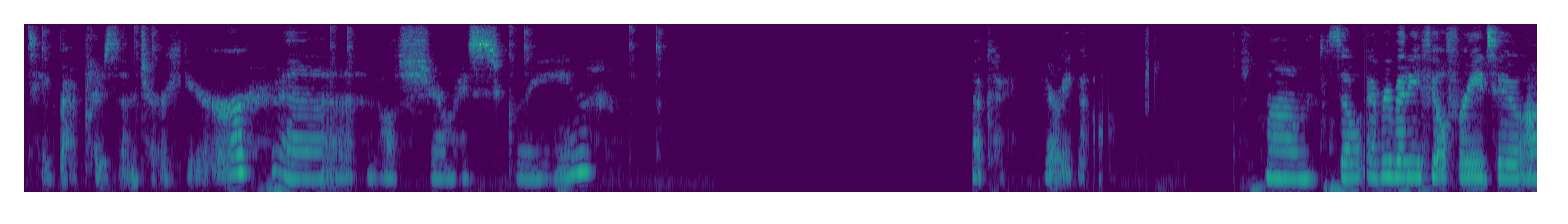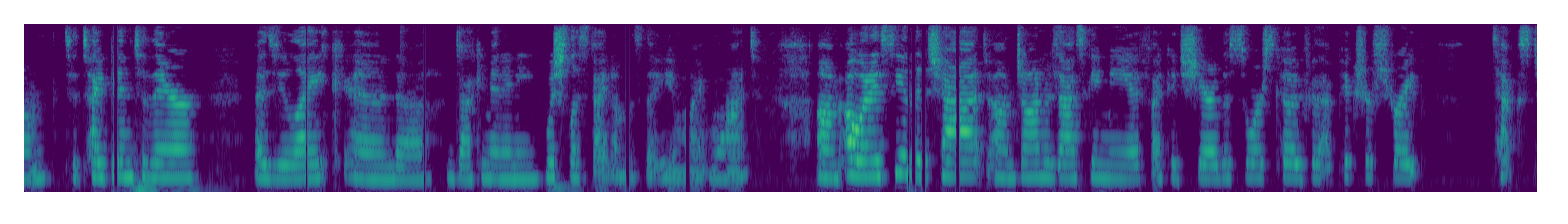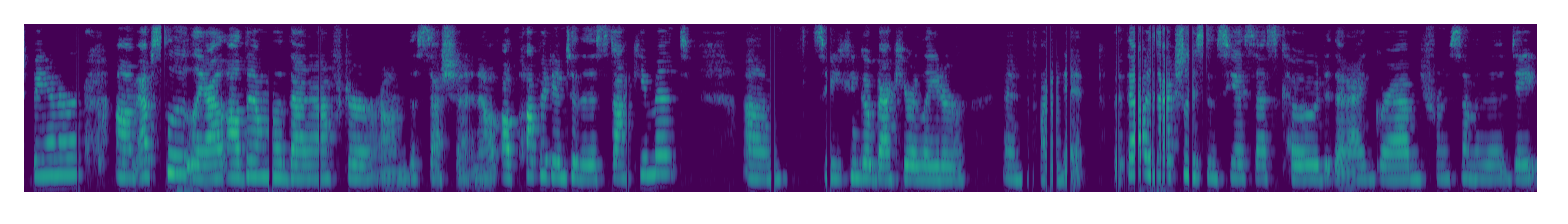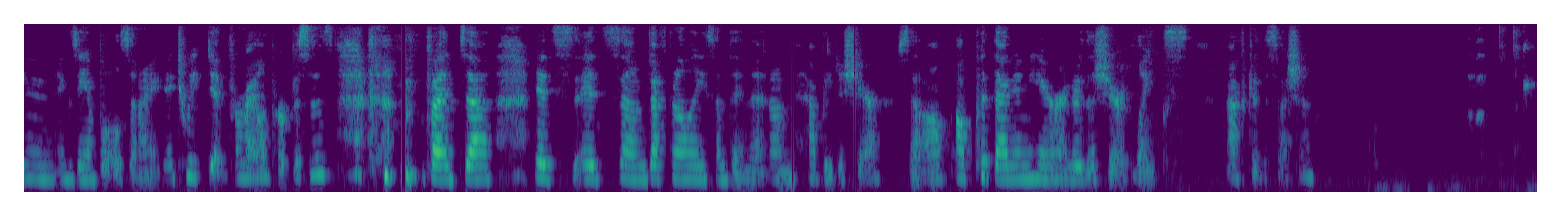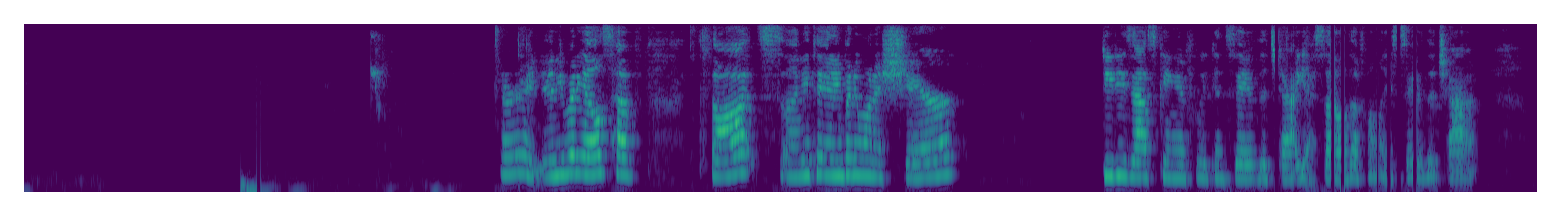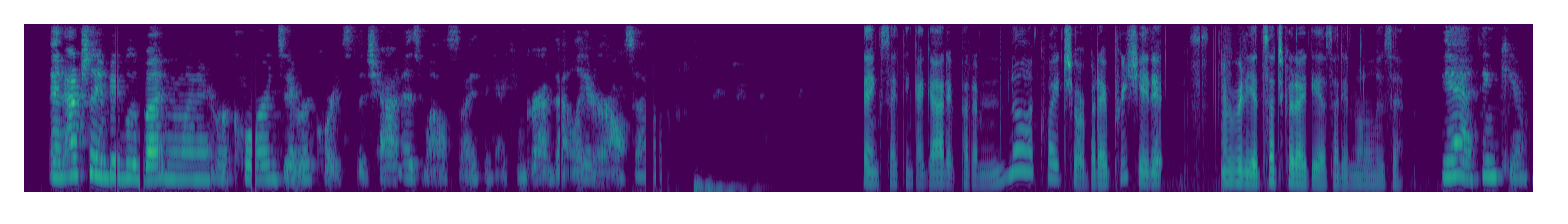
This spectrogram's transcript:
take back presenter here and I'll share my screen Okay, there we go. Um, so everybody feel free to um, to type into there as you like and uh, document any wish list items that you might want. Um, oh, and I see in the chat, um, John was asking me if I could share the source code for that picture stripe text banner. Um, absolutely, I'll, I'll, download that after um, the session. I'll, I'll, pop it into this document. Um, so you can go back here later and find it. But that was actually some CSS code that I grabbed from some of the Dayton examples, and I, I tweaked it for my own purposes. but uh, it's it's um, definitely something that I'm happy to share. So I'll I'll put that in here under the shared links after the session. All right. Anybody else have thoughts? Anything anybody want to share? Dee Dee's asking if we can save the chat. Yes, I'll definitely save the chat. And actually, in Big Blue Button, when it records, it records the chat as well. So I think I can grab that later also. Thanks. I think I got it, but I'm not quite sure. But I appreciate it. Everybody had such good ideas. I didn't want to lose it. Yeah, thank you.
